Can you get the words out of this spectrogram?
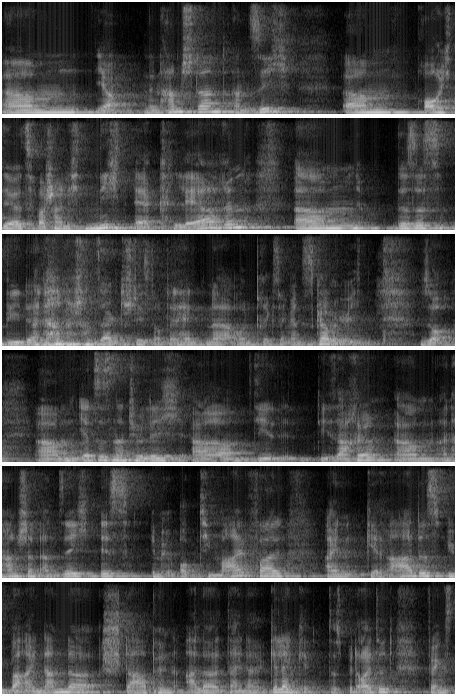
ähm, ja, einen Handstand an sich ähm, brauche ich dir jetzt wahrscheinlich nicht erklären. Ähm, das ist, wie der Name schon sagt, du stehst auf deinen Händen äh, und trägst dein ganzes Körpergewicht. So, ähm, jetzt ist natürlich äh, die, die Sache, ähm, ein Handstand an sich ist im Optimalfall ein gerades Übereinanderstapeln aller deiner Gelenke. Das bedeutet, fängst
